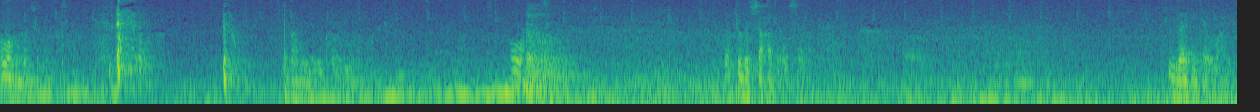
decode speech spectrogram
اللهم صل واكتب الصحة والسلام في بابك وعليك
